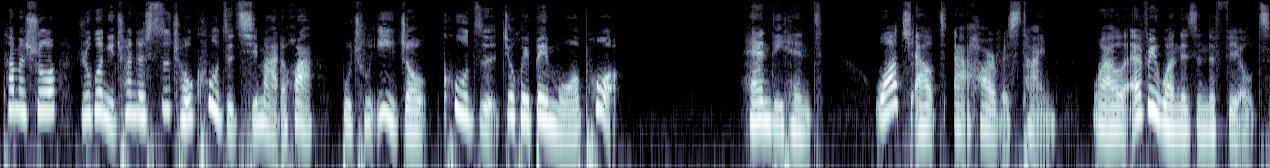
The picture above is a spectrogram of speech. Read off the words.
他们说，如果你穿着丝绸裤子骑马的话，不出一周，裤子就会被磨破。Handy hint: Watch out at harvest time. While everyone is in the fields,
